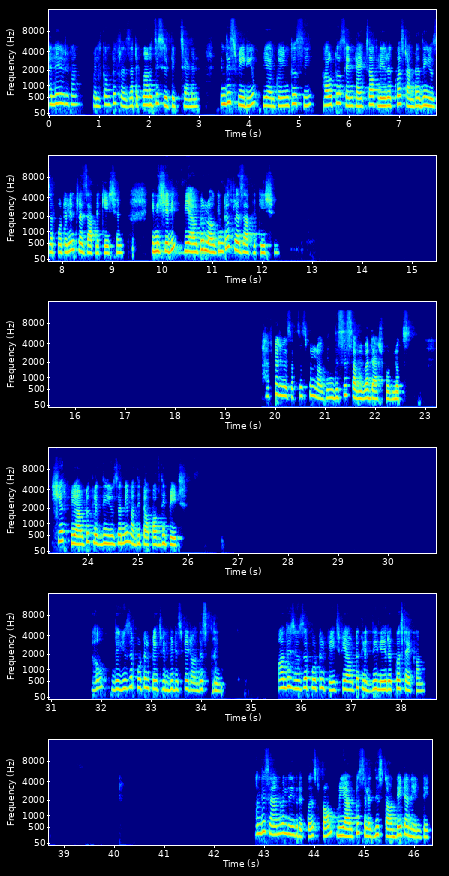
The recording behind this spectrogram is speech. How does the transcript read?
Hello everyone, welcome to Fresa Technologies YouTube channel. In this video, we are going to see how to send types of leave request under the user portal in Fresa application. Initially, we have to log into Fresa application. After your successful login, this is how your dashboard looks. Here, we have to click the username at the top of the page. Now, the user portal page will be displayed on the screen. On this user portal page, we have to click the leave request icon. On this annual leave request form, we have to select the start date and end date.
